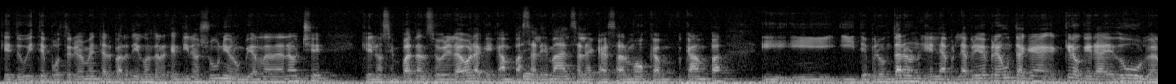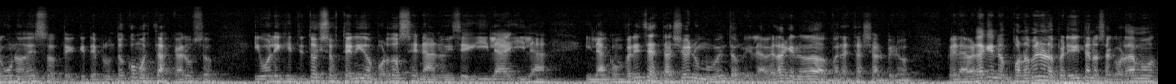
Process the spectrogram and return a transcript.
que tuviste posteriormente al partido contra Argentino Junior, un viernes de la noche, que nos empatan sobre la hora, que Campa sale mal, sale a cazar mosca Campa, y, y, te preguntaron, en la, primera pregunta que creo que era Edu o alguno de esos, que te preguntó, ¿cómo estás, Caruso? Y vos le dijiste, estoy sostenido por dos enanos, y, y, la, y, la, y la conferencia estalló en un momento que la verdad que no daba para estallar, pero, pero la verdad que no, por lo menos los periodistas nos acordamos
